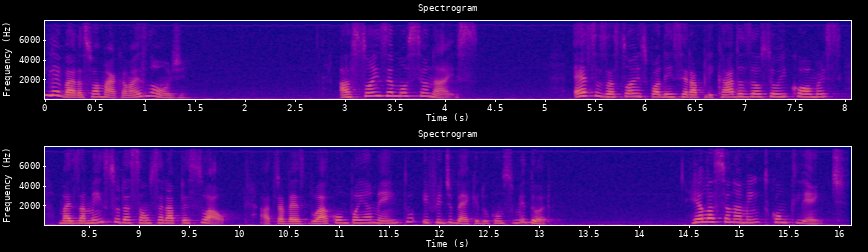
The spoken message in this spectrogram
e levar a sua marca mais longe. Ações emocionais. Essas ações podem ser aplicadas ao seu e-commerce, mas a mensuração será pessoal, através do acompanhamento e feedback do consumidor. Relacionamento com o cliente.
